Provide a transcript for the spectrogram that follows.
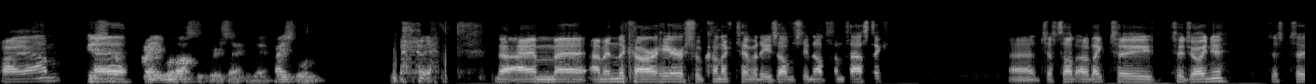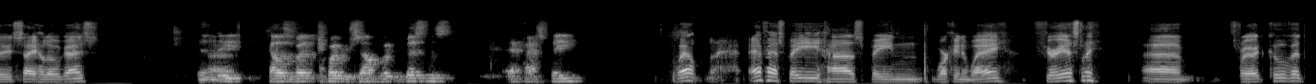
I am. Uh, right, we lost it for a second there. How's it going? no, I'm uh, I'm in the car here, so connectivity is obviously not fantastic. Uh, just thought I'd like to to join you, just to say hello, guys. Indeed. Tell us about, about yourself, about the business, FSB. Well, FSB has been working away furiously um, throughout COVID.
